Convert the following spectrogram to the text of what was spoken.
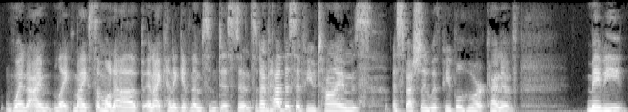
when I'm like mic someone up and I kind of give them some distance. And I've had this a few times, especially with people who are kind of maybe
